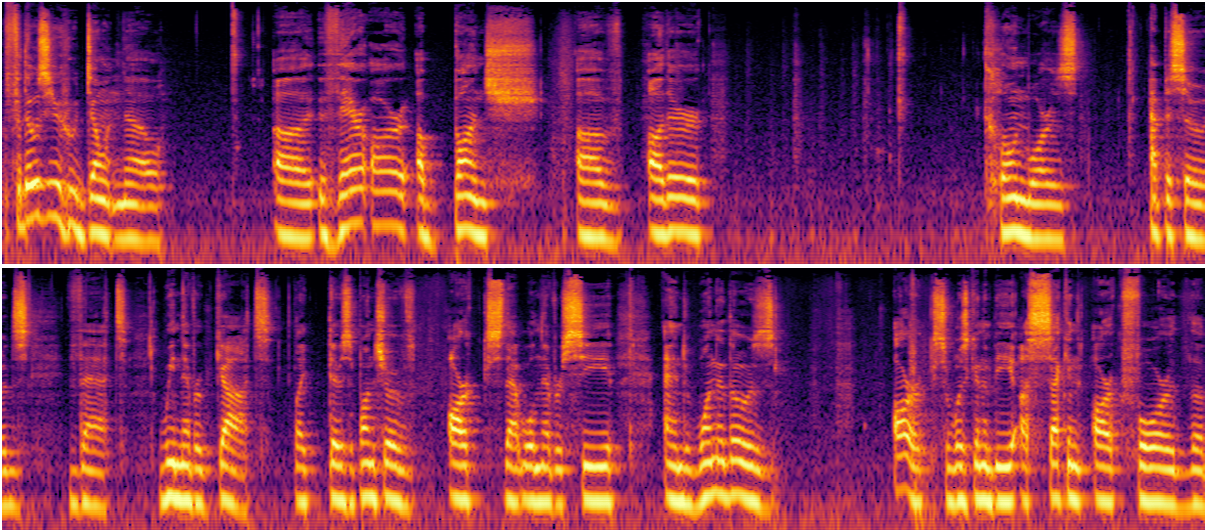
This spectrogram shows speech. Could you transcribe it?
for those of you who don't know, uh, there are a bunch of other Clone Wars episodes that we never got. Like, there's a bunch of arcs that we'll never see, and one of those arcs was going to be a second arc for the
